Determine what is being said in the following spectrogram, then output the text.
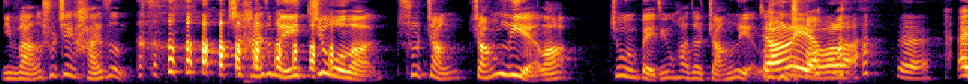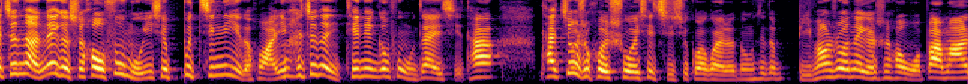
你完了，说这个孩子，这孩子没救了，说长长咧了，就用北京话叫长咧了，长咧了。对，哎，真的，那个时候父母一些不经意的话，因为真的你天天跟父母在一起，他他就是会说一些奇奇怪怪的东西的。比方说那个时候，我爸妈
